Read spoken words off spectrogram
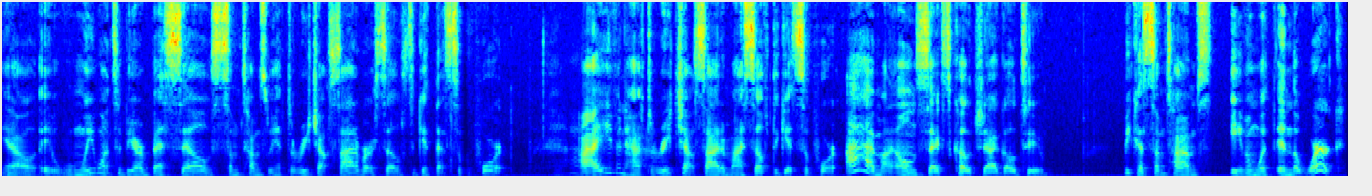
You know, it, when we want to be our best selves, sometimes we have to reach outside of ourselves to get that support. Yeah. I even have to reach outside of myself to get support. I have my own sex coach that I go to because sometimes, even within the work,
